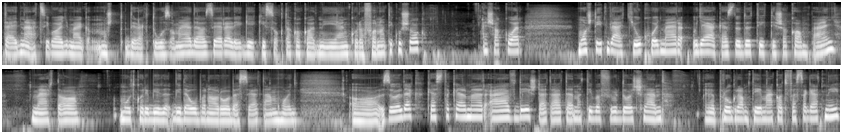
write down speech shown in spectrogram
te egy náci vagy, meg most direkt túlzom el, de azért eléggé kiszoktak akadni ilyenkor a fanatikusok, és akkor most itt látjuk, hogy már ugye elkezdődött itt is a kampány, mert a múltkori videóban arról beszéltem, hogy a zöldek kezdtek el már AFD-s, tehát Alternativa für Deutschland programtémákat feszegetni,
